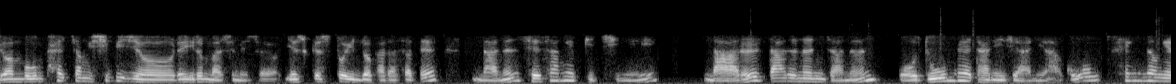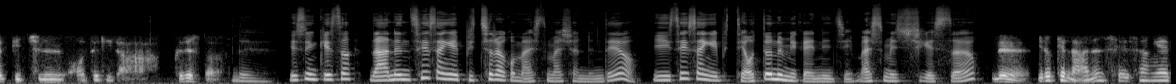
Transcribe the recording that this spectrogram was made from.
요한복음 8장 12절에 이런 말씀이 있어요. 예수께서 또 일러 가라사대 나는 세상의 빛이니 나를 따르는 자는 어두움에 다니지 아니하고 생명의 빛을 얻으리라. 그랬어요. 네. 예수님께서 나는 세상의 빛이라고 말씀하셨는데요. 이 세상의 빛에 어떤 의미가 있는지 말씀해 주시겠어요? 네, 이렇게 나는 세상의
